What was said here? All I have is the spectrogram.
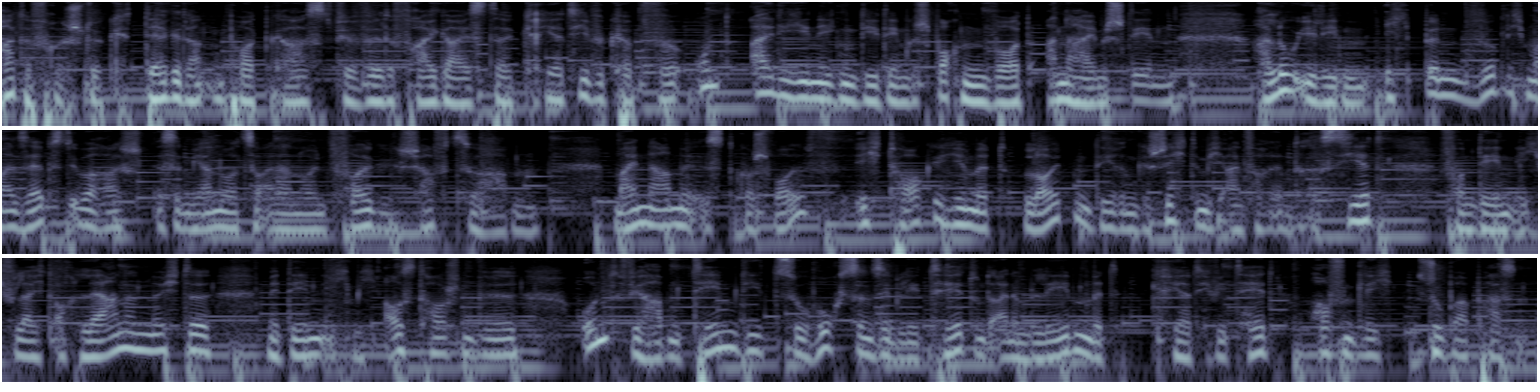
Katerfrühstück, der Gedankenpodcast für wilde Freigeister, kreative Köpfe und all diejenigen, die dem gesprochenen Wort anheimstehen. Hallo ihr Lieben, ich bin wirklich mal selbst überrascht, es im Januar zu einer neuen Folge geschafft zu haben. Mein Name ist Kosch Wolf. Ich talke hier mit Leuten, deren Geschichte mich einfach interessiert, von denen ich vielleicht auch lernen möchte, mit denen ich mich austauschen will. Und wir haben Themen, die zu Hochsensibilität und einem Leben mit Kreativität hoffentlich super passen.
